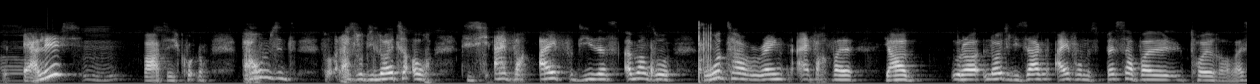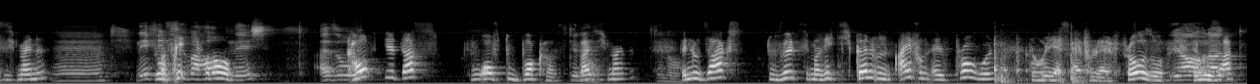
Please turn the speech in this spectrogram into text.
Ähm, Ehrlich? Mhm. Warte, ich guck noch. Warum sind so also die Leute auch, die sich einfach iPhone, die das immer so runterranken, einfach weil, ja, oder Leute, die sagen, iPhone ist besser, weil teurer, weißt du, ich meine? Mm, nee, finde ich überhaupt nicht. Also. Kauf dir das, worauf du Bock hast, genau. weißt du, ich meine? Genau. Wenn du sagst, du willst dir mal richtig gönnen und ein iPhone 11 Pro holen, dann hol dir das iPhone 11 Pro so. Ja, Wenn oder sagst,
